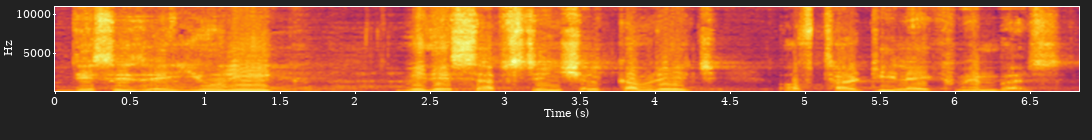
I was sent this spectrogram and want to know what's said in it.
This is a unique with a substantial coverage of 30 lakh members.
